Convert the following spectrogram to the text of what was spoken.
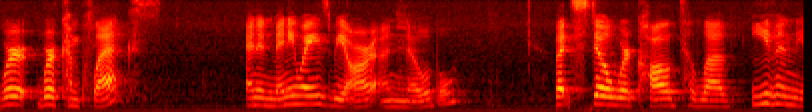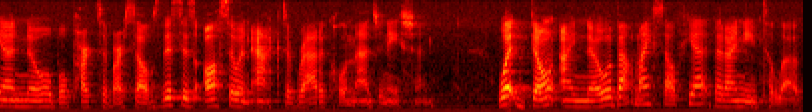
We're, we're complex, and in many ways we are unknowable, but still we're called to love even the unknowable parts of ourselves. This is also an act of radical imagination. What don't I know about myself yet that I need to love?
